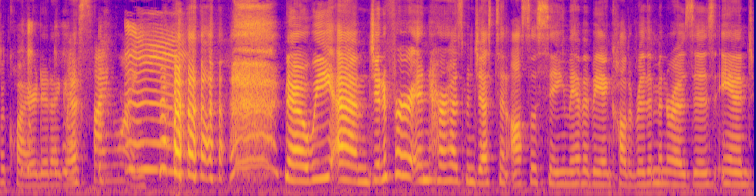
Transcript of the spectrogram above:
have acquired it, I guess. Fine wine. no, we um, Jennifer and her husband Justin also sing. They have a band called Rhythm and Roses, and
